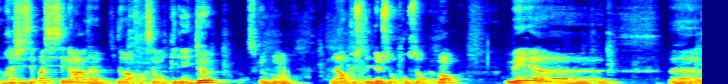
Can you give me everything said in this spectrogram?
après, je sais pas si c'est une erreur d'a- d'avoir forcément pris les deux, parce que bon, là en plus les deux se retrouvent sur le banc. Mais euh, euh,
